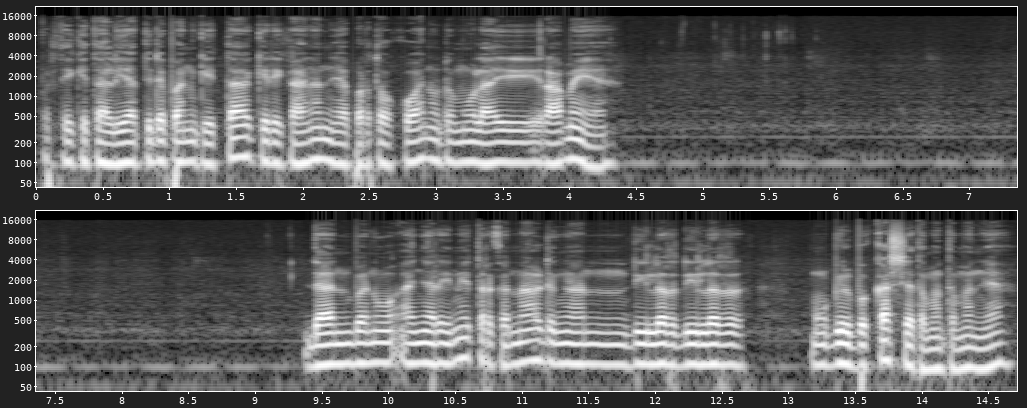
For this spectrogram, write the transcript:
Seperti kita lihat di depan kita kiri kanan ya pertokoan udah mulai rame ya. Dan Banu Anyar ini terkenal dengan dealer-dealer mobil bekas ya teman-teman ya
